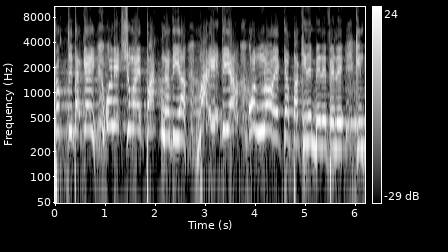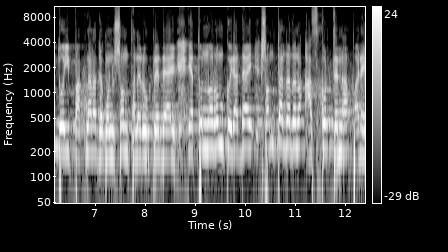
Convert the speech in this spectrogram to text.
শক্তি থাকে, অনেক সময় পাখনা দিয়া, বাড়ি দিয়া অন্য একটা পাখিরে মেরে ফেলে। কিন্তু ওই পাখনারা যখন সন্তানের উপরে দেয় এত নরম কইরা দেয়, সন্তানরা যেন আজ করতে না পারে,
